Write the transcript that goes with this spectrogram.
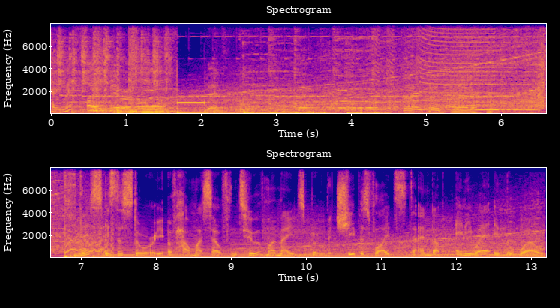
famous. I was there and no one else did. This is the story of how myself and two of my mates booked the cheapest flights to end up anywhere in the world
